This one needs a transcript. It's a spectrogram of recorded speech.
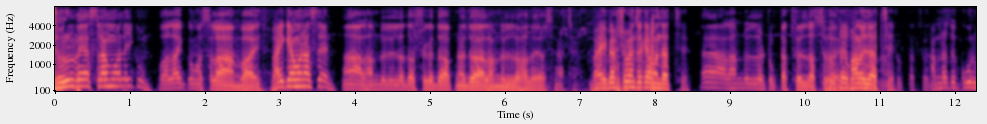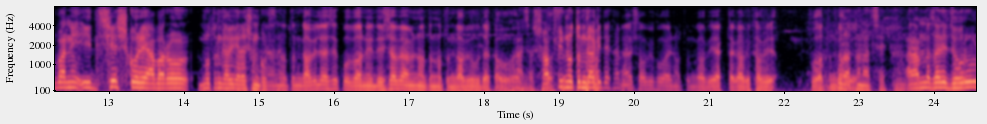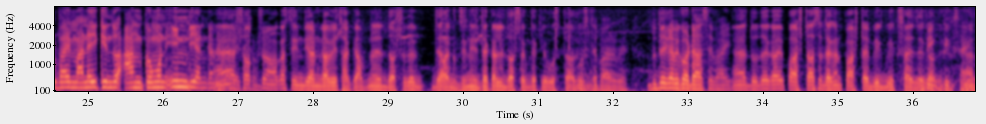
জহুরুল ভাই আসসালামু আলাইকুম। ওয়ালাইকুম আসসালাম ভাই। ভাই কেমন আছেন? হ্যাঁ আলহামদুলিল্লাহ দর্শকের তো আপনার তো আলহামদুলিল্লাহ ভালোই আছে। আচ্ছা ভাই ব্যবসা বাণিজ্য কেমন যাচ্ছে? হ্যাঁ আলহামদুলিল্লাহ টুকটাক চলে যাচ্ছে ভাই। টুকটাক ভালো যাচ্ছে। টুকটাক চলে আমরা তো কুরবানি ঈদ শেষ করে আবারও নতুন গাভি কালেকশন করছি। হ্যাঁ, নতুন গাভি আছে কোরবানির হিসাবে আমি নতুন নতুন গাভিও দেখাবো ভাই। আচ্ছা সব কি নতুন গাভি দেখাবেন? হ্যাঁ সবই নতুন গাভি একটা গাভি খাবে। পুরাতন আছে। আর আমরা জানি জহুরুল ভাই মানেই কিন্তু আনকমন ইন্ডিয়ান হ্যাঁ সবসময় আমার কাছে ইন্ডিয়ান থাকে। আপনার দর্শকের জিনিস দেখালে দর্শক দেখলে বুঝতে হবে বুঝতে পারবে। দুধের কয়টা আছে ভাই? হ্যাঁ দুধের পাঁচটা আছে। দেখেন পাঁচটায় বিগ বিগ সাইজের।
